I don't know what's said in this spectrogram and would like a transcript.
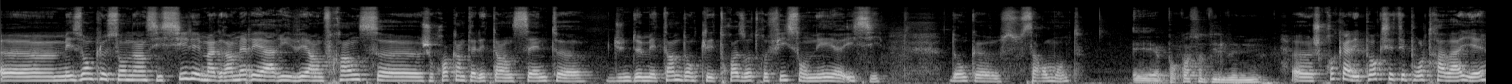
Euh, mes oncles sont nés en Sicile et ma grand-mère est arrivée en France, euh, je crois, quand elle était enceinte euh, d'une de mes tantes. Donc les trois autres filles sont nées ici. Donc ça remonte. Et pourquoi sont-ils venus? Je crois qu'à l'époque c'était pour le travail. hein.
